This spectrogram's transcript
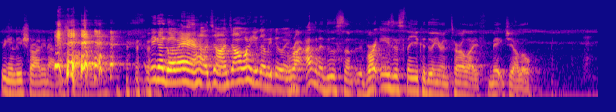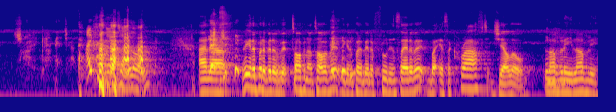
We can leave Charlene at the spot. We're going to go over here and help John. John, what are you going to be doing? Right, I'm gonna do some the very easiest thing you could do in your entire life: make Jello. Charlene can't make jello. I can make jello. And uh, we're gonna put a bit of whipped topping on top of it. We're gonna put a bit of fruit inside of it, but it's a Kraft Jello, Lovely, lovely.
